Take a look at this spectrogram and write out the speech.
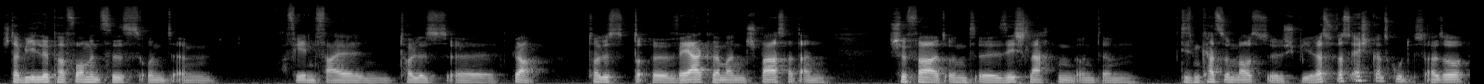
stabile Performances und ähm, auf jeden Fall ein tolles, äh, ja, tolles äh, Werk, wenn man Spaß hat an Schifffahrt und äh, Seeschlachten und ähm, diesem Katz-und-Maus-Spiel. Das, was echt ganz gut ist. Also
